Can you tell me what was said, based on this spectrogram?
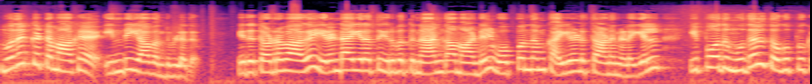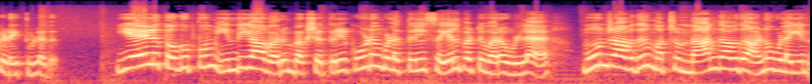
முதற்கட்டமாக இந்தியா வந்துள்ளது. இது தொடர்பாக இரண்டாயிரத்து இருபத்தி நான்காம் ஆண்டில் ஒப்பந்தம் கையெழுத்தான நிலையில் இப்போது முதல் தொகுப்பு கிடைத்துள்ளது. ஏழு தொகுப்பும் இந்தியா வரும் பட்சத்தில் கூடங்குளத்தில் செயல்பட்டு வர உள்ள மூன்றாவது மற்றும் நான்காவது அணு உலையின்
